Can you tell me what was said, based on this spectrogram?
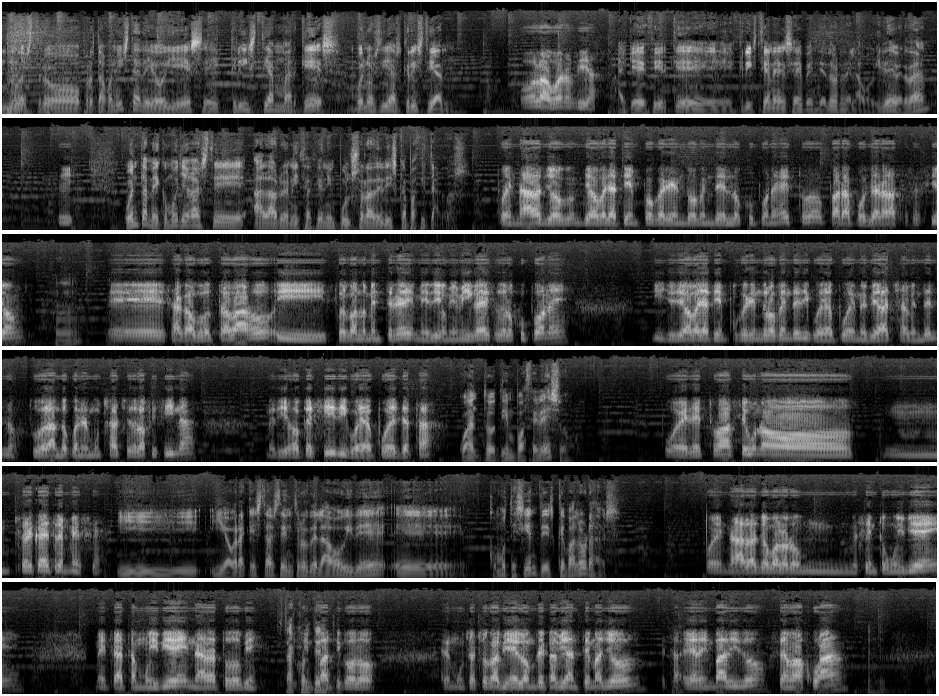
Nuestro protagonista de hoy es eh, Cristian Marqués. Buenos días, Cristian. Hola, buenos días. Hay que decir que Cristian es eh, vendedor de la OID, ¿verdad? Sí. Cuéntame, ¿cómo llegaste a la organización impulsora de discapacitados? Pues nada, yo llevo ya tiempo queriendo vender los cupones estos para apoyar a la asociación. Eh, se acabó el trabajo y fue cuando me enteré, me dijo mi amiga eso de los cupones y yo llevaba ya tiempo queriéndolos vender, digo, ya pues me voy a echar a venderlos. Estuve hablando con el muchacho de la oficina, me dijo que sí, digo, ya pues ya está. ¿Cuánto tiempo hace de eso? Pues esto hace unos mm, cerca de tres meses. Y, y ahora que estás dentro de la OID, eh, ¿cómo te sientes? ¿Qué valoras? Pues nada, yo valoro, mm, me siento muy bien, me tratan muy bien, nada, todo bien. ¿Estás contento? Simpático lo- el muchacho que había, el hombre que había antes mayor, era inválido, se llamaba Juan,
